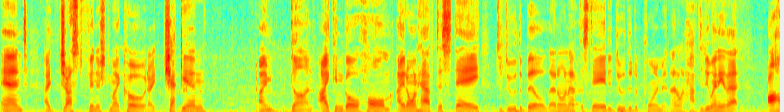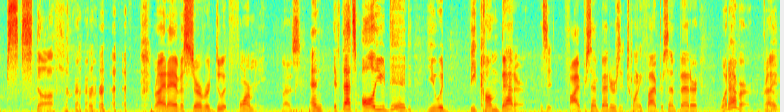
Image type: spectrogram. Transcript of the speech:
And I just finished my code. I check in. I'm done. I can go home. I don't have to stay to do the build. I don't have to stay to do the deployment. I don't have to do any of that ops stuff. right? I have a server do it for me. Nice. And if that's all you did, you would become better. Is it 5% better? Is it 25% better? Whatever, right?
